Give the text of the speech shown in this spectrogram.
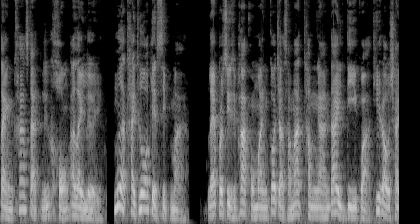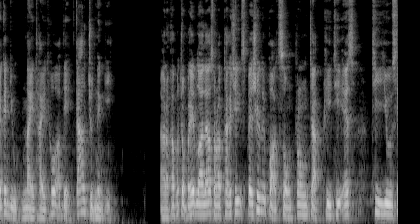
แต่งค่า stat หรือของอะไรเลย เมื่อ Title Update 10 มา และประสิทธิภาพของมันก็จะสามารถทำงานได้ดีกว่าที่เราใช้กันอยู่ใน Title Update 9.1 อีก เอาละครับก็จบไปเรียบร้อยแล้วสำหรับ Takashi Special Report ส่งตรงจาก PTS TU10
